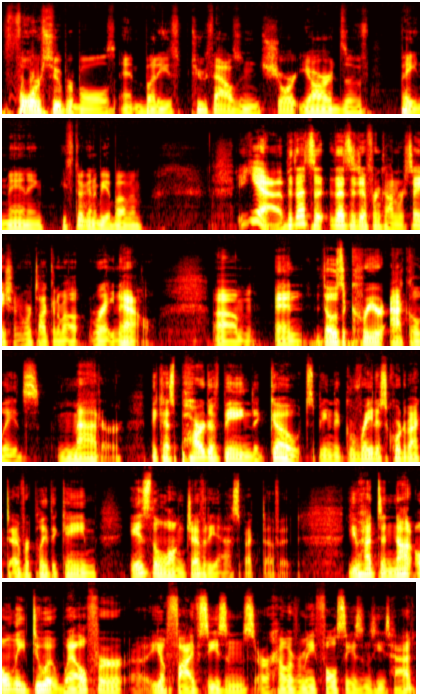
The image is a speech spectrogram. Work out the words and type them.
four Super Bowls and but he's two thousand short yards of Peyton Manning, he's still going to be above him. Yeah, but that's a that's a different conversation. We're talking about right now. Um, and those career accolades matter because part of being the GOAT, being the greatest quarterback to ever play the game, is the longevity aspect of it. You had to not only do it well for uh, you know five seasons or however many full seasons he's had,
